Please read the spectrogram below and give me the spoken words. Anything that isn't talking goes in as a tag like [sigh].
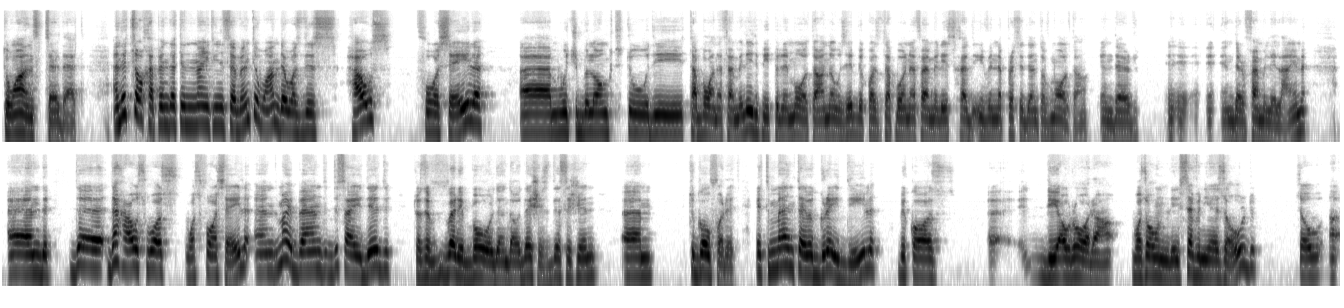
to answer that and it so happened that in 1971 there was this house for sale um, which belonged to the Tabone family. The people in Malta knows it because Tabone families had even a president of Malta in their in, in their family line, and the the house was was for sale. And my band decided it was a very bold and audacious decision um, to go for it. It meant a great deal because uh, the Aurora was only seven years old. So uh,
